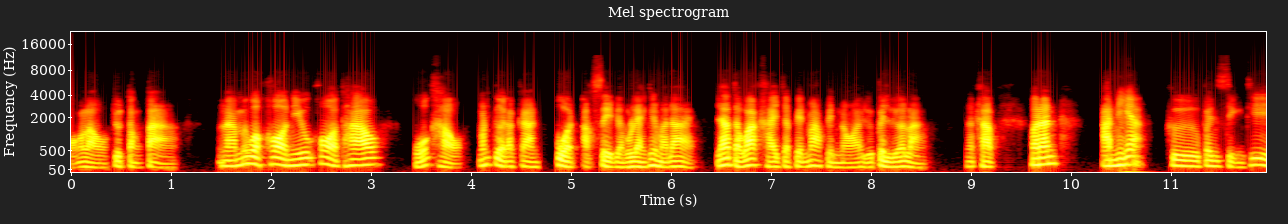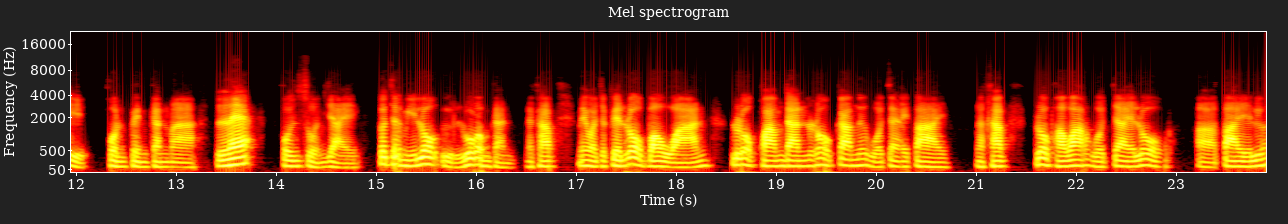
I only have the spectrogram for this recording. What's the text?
ของเราจุดต่างๆนะไม่ว่าข้อนิ้วข้อเท้า หัวเข่ามันเกิดอาการปวดอักเสบอย่างรุนแรงขึ้นมาได้ แล้วแต่ว่าใครจะเป็นมากเป็นน้อยหรือเป็นเรื้อรังนะครับ เพราะฉะนั้นอันนี้คือเป็นสิ่งที่คนเป็นกันมา และคนส่วนใหญ่ก็จะมีโรคอื่นร่วมกันนะครับ ไม่ว่าจะเป็นโรคเบาหวานโรคความดันโรคกล้ามเนื้อหัวใจตายนะครับโรคภาวะหัวใจโรคไตเรื้อ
